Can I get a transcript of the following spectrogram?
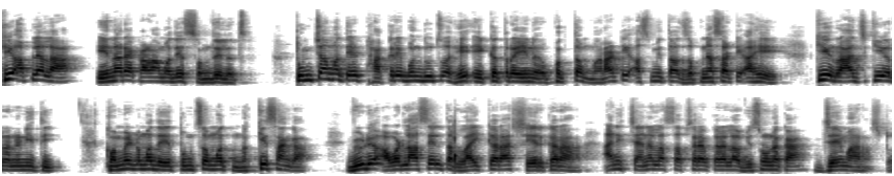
ही आपल्याला येणाऱ्या काळामध्ये समजेलच. तुमच्या मते ठाकरे बंधूचं हे एकत्र येणं फक्त मराठी अस्मिता जपण्यासाठी आहे की राजकीय रणनीती? कमेंटमध्ये तुमचं मत नक्की सांगा. व्हिडिओ आवडला असेल तर लाईक करा शेअर करा आणि चॅनलला सबस्क्राईब करायला विसरू नका. जय महाराष्ट्र.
